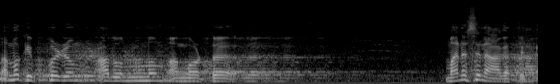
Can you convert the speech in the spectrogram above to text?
നമുക്കിപ്പോഴും അതൊന്നും അങ്ങോട്ട് മനസ്സിലാകത്തില്ല.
